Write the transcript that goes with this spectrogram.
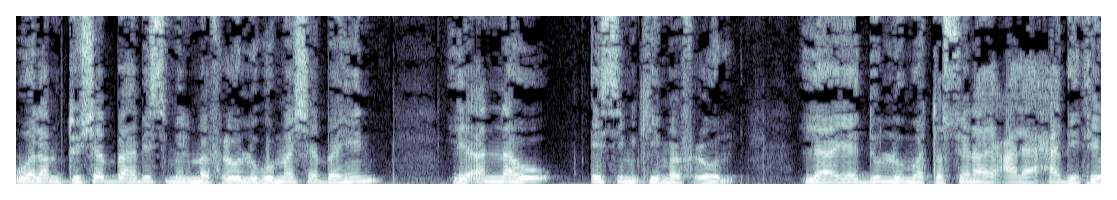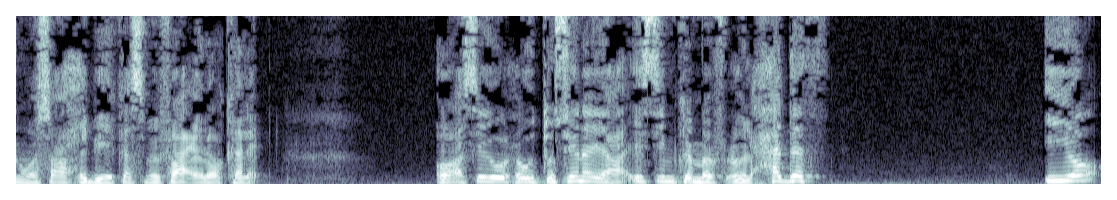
Walam tushabah bismi lmafcuul laguma shabahin liannahu isimkii mafcuul laa yadulu ma tusinayo calaa xadithin wa saaxibihi kasmi faacil oo kale. Oo asiga wuxuu tusinayaa isimka mafcuul xadath iyo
